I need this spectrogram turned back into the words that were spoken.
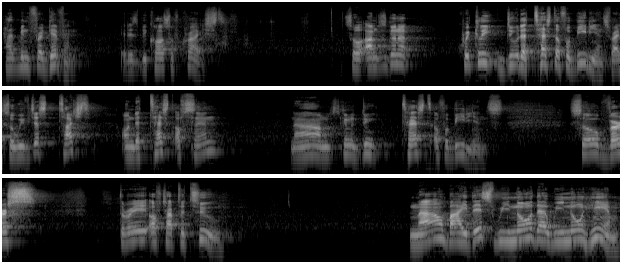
have been forgiven. It is because of Christ. So I'm just going to quickly do the test of obedience, right? So we've just touched on the test of sin. Now I'm just going to do test of obedience. So, verse 3 of chapter 2. Now, by this we know that we know him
